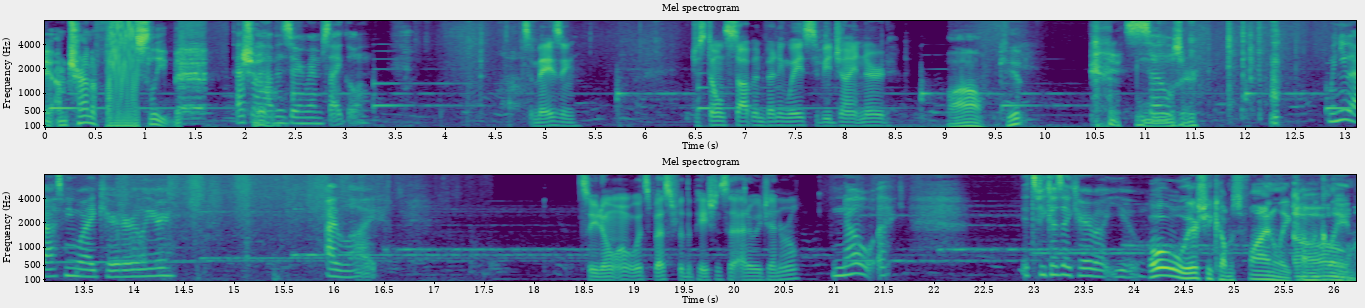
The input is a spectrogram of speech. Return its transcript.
yeah, I'm trying to f- sleep. But That's Chill. what happens during REM cycle. It's amazing. Just don't stop inventing ways to be a giant nerd. Wow, cute. So- Loser. When you asked me why I cared earlier, I lied. So you don't want what's best for the patients at Attaway General? No, I, it's because I care about you. Oh, there she comes finally coming Oh. clean.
